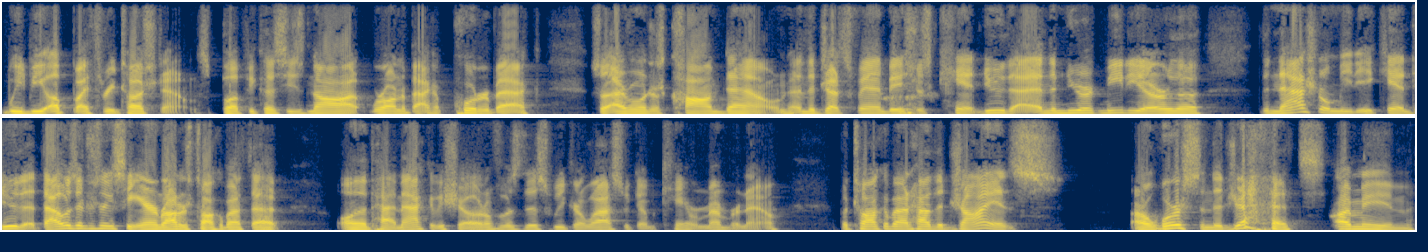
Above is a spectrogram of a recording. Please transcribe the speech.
we'd be up by three touchdowns. But because he's not, we're on a backup quarterback. So everyone just calmed down. And the Jets fan base just can't do that. And the New York media or the, the national media can't do that. That was interesting to see Aaron Rodgers talk about that on the Pat McAfee show. I don't know if it was this week or last week. I can't remember now but talk about how the Giants are worse than the Jets. I mean,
